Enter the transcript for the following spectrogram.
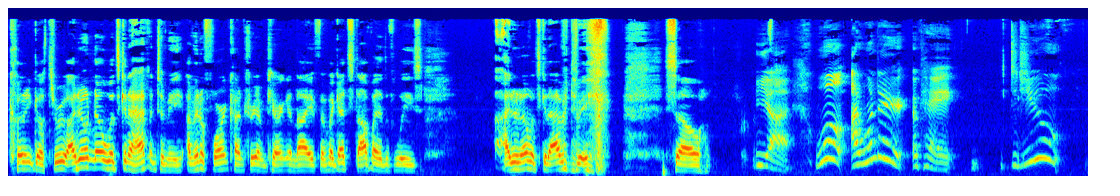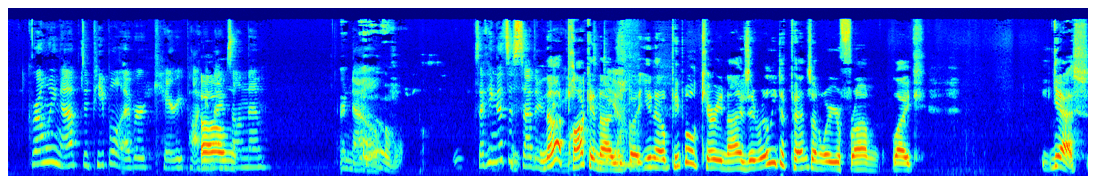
couldn't go through. I don't know what's gonna happen to me. I'm in a foreign country. I'm carrying a knife. If I get stopped by the police. I don't know what's gonna happen to me. so Yeah. Well, I wonder. Okay, did you growing up? Did people ever carry pocket knives on them, or no? Because I think that's a southern. not pocket knives, do. but you know, people carry knives. It really depends on where you're from. Like, yes,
